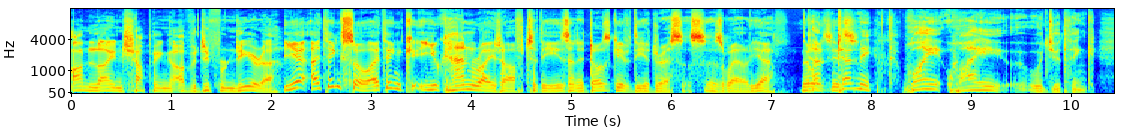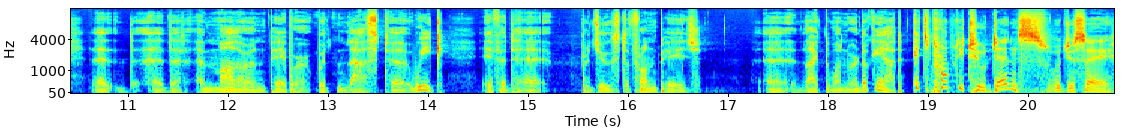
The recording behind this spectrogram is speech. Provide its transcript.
online shopping of a different era? Yeah, I think so. I think you can write off to these, and it does give the addresses as well. Yeah. No, tell, it's- it's- tell me why why would you think that, uh, that a modern paper wouldn't last a week if it uh, produced the front page uh, like the one we're looking at? It's probably too dense. Would you say?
